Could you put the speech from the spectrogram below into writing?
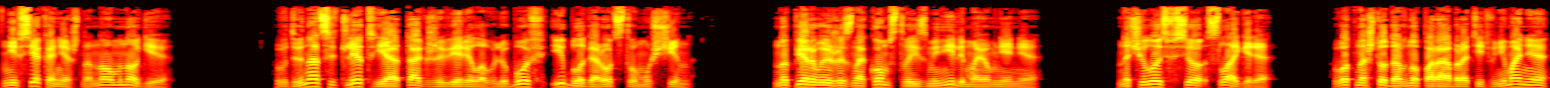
Не все, конечно, но многие. В 12 лет я также верила в любовь и благородство мужчин. Но первые же знакомства изменили мое мнение. Началось все с лагеря. Вот на что давно пора обратить внимание,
